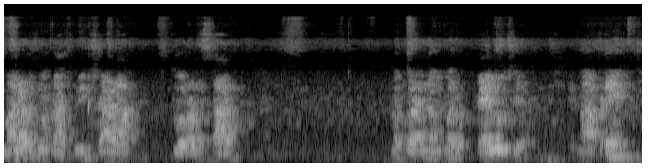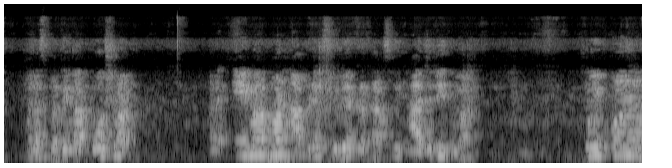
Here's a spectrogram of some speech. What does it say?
માલણપુર પ્રાથમિક શાળા ધોરણ સાત પ્રકરણ નંબર પહેલું છે. એમાં આપણે વનસ્પતિમાં પોષણ અને એમાં પણ આપણે સૂર્યપ્રકાશની હાજરીમાં કોઈ પણ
